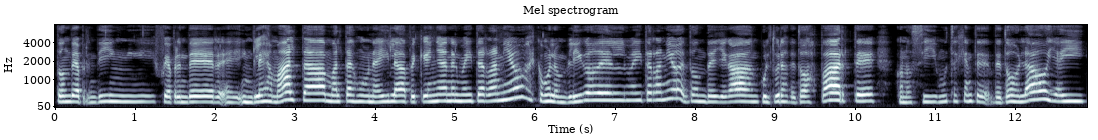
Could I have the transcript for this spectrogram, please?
donde aprendí, fui a aprender eh, inglés a Malta. Malta es una isla pequeña en el Mediterráneo, es como el ombligo del Mediterráneo, donde llegaban culturas de todas partes, conocí mucha gente de todos lados y ahí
